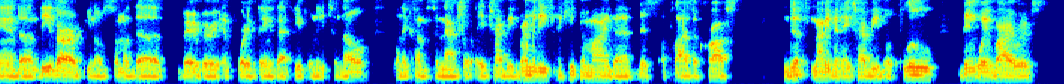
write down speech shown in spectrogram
and um, these are you know some of the very very important things that people need to know when it comes to natural HIV remedies. And keep in mind that this applies across just not even HIV, but flu, dengue virus,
